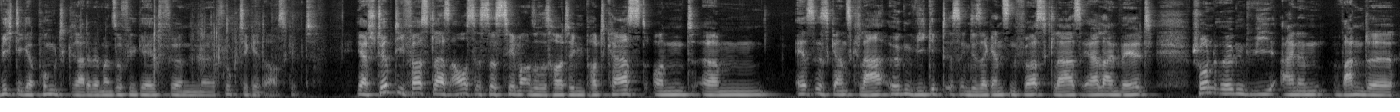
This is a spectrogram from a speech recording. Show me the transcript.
wichtiger Punkt, gerade wenn man so viel Geld für ein äh, Flugticket ausgibt. Ja, stirbt die First Class aus, ist das Thema unseres heutigen Podcasts. Und ähm, es ist ganz klar, irgendwie gibt es in dieser ganzen First-Class-Airline-Welt schon irgendwie einen Wandel.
